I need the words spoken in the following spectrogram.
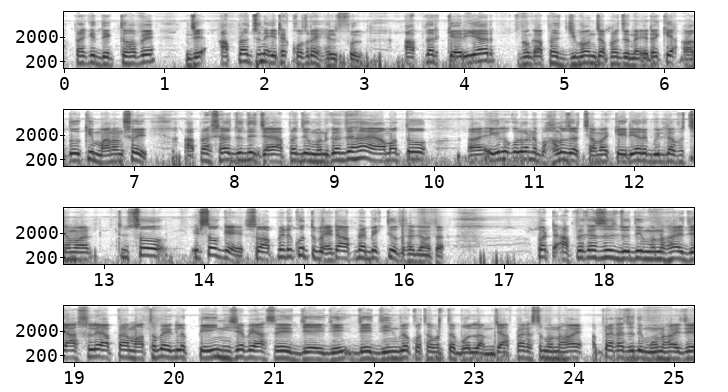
আপনাকে দেখতে হবে যে আপনার জন্য এটা কতটা হেল্পফুল আপনার ক্যারিয়ার এবং আপনার জীবনযাপনের জন্য এটা কি আদৌ কি মানানসই? আপনার সাথে যদি যায়, আপনার যদি মনে করেন যে হ্যাঁ আমার তো এগুলো করলে অনেক ভালো যাচ্ছে, আমার ক্যারিয়ার বিল্ড আপ হচ্ছে, আমার সো ইটস ওকে সো আপনি এটা করতে পারেন, এটা আপনার ব্যক্তিগত স্বাধীনতা। বাট আপনার কাছে যদি মনে হয় যে, আসলে আপনার মাথায় এগুলো পেইন হিসেবে আছে যে যে জিনিসগুলো কথাবার্তা বললাম, যে আপনার কাছে মনে হয়, আপনার কাছে যদি মনে হয় যে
